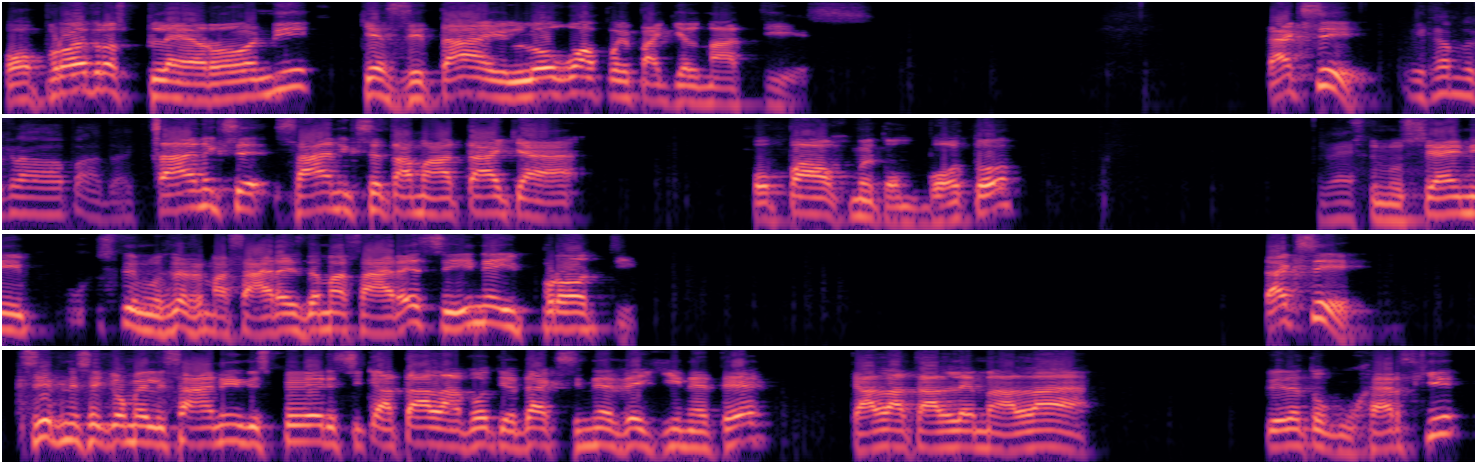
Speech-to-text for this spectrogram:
Ο πρόεδρος πληρώνει και ζητάει λόγο από επαγγελματίες. Εντάξει, Είχαμε το κραβαπάντα. σ' άνοιξε, σ' άνοιξε τα ματάκια ο Πάοκ με τον Πότο. Ναι. Στην ουσία είναι, η- στην ουσία δεν μας αρέσει, δεν μας αρέσει, είναι η πρώτη. Εντάξει, ξύπνησε και ο Μελισανίδης πέρυσι, κατάλαβε ότι εντάξει, ναι, δεν γίνεται. Καλά τα λέμε, αλλά πήρε τον Κουχάρσκι.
